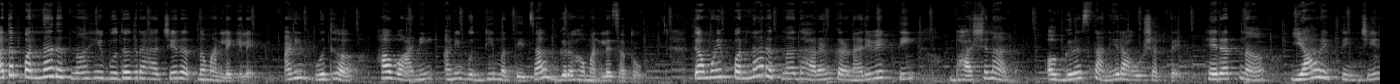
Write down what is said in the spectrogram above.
आता पन्ना रत्न हे बुध ग्रहाचे रत्न मानले गेले आणि बुध हा वाणी आणि बुद्धिमत्तेचा ग्रह मानला जातो. त्यामुळे पन्ना रत्न धारण करणारी व्यक्ती भाषणात अग्रस्थानी राहू शकते. हे रत्न या व्यक्तींची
